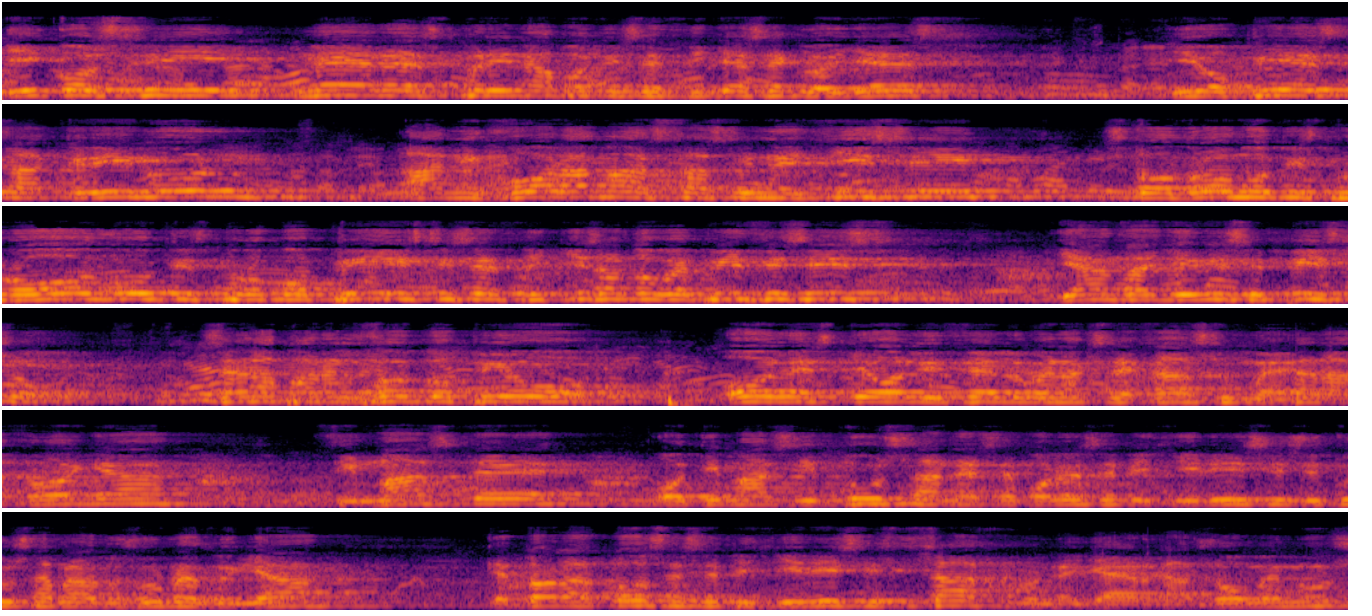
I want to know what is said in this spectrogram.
20 μέρες πριν από τις εθνικές εκλογές, οι οποίες θα κρίνουν αν η χώρα μας θα συνεχίσει στο δρόμο της προόδου, της προκοπής, της εθνικής αυτοπεποίθησης ή αν θα γυρίσει πίσω σε ένα παρελθόν το οποίο όλες και όλοι θέλουμε να ξεχάσουμε. Τέσσερα χρόνια θυμάστε ότι μας ζητούσαν σε πολλές επιχειρήσεις, ζητούσαμε να τους βρούμε δουλειά και τώρα τόσες επιχειρήσεις ψάχνουν για εργαζόμενους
